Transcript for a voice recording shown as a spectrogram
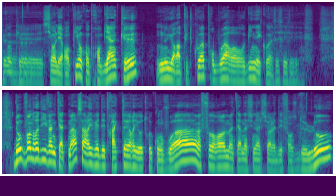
Donc, si on les remplit, on comprend bien que nous, il n'y aura plus de quoi pour boire au robinet, quoi. donc vendredi 24 mars, arrivée des tracteurs et autres convois, un forum international sur la défense de l'eau.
